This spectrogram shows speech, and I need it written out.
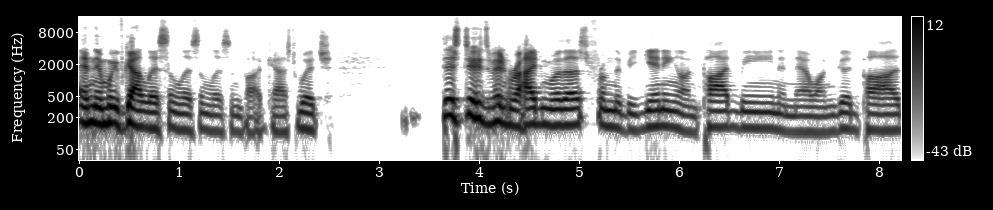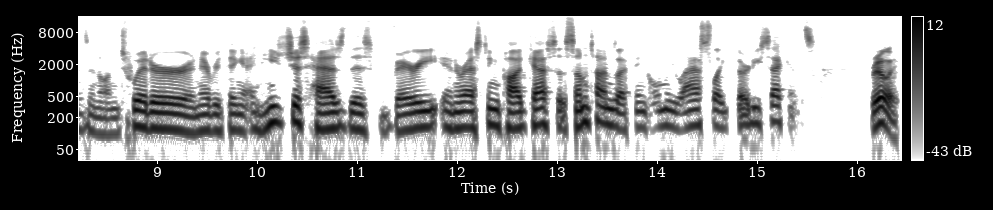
And then we've got Listen, Listen, Listen podcast, which this dude's been riding with us from the beginning on Podbean and now on Good Pods and on Twitter and everything. And he just has this very interesting podcast that sometimes I think only lasts like 30 seconds Really?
